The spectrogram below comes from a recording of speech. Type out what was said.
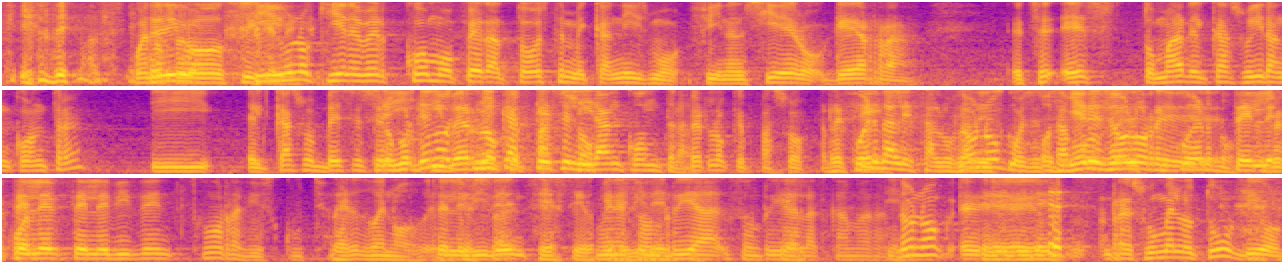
Es demasiado. Bueno, Te digo, pero si uno quiere ver cómo opera todo este mecanismo financiero, guerra, etc., es tomar el caso Irán contra y el caso BCCI Pero ¿por qué no ver lo que explicas qué es el Irán Contras? Ver lo que pasó. Recuérdales a los No, no, pues o si quieres yo lo este, recuerdo. Tele- tele- televidentes, ¿cómo radio escucha? Bueno, Televidentes. Sí, es cierto. Mire, sonría, televidentes. sonría Sí. a las cámaras. No, no, eh, eh, Televidentes. resúmelo tú, digo.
